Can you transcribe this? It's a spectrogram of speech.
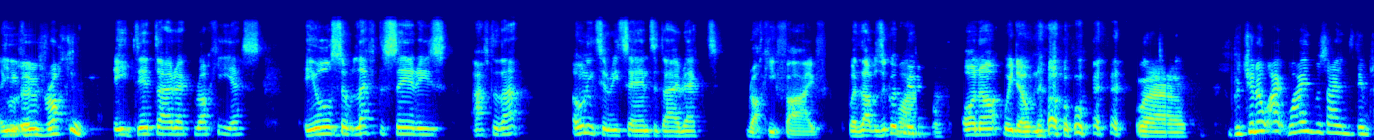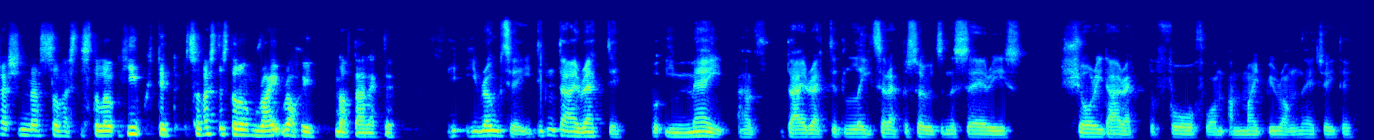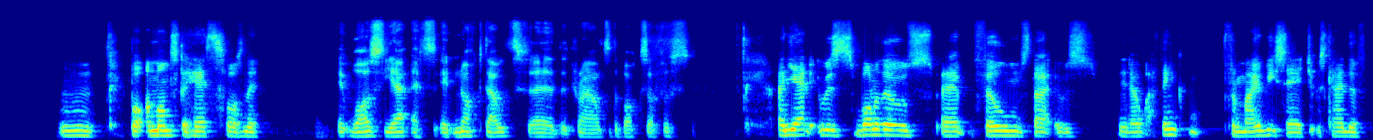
You It was Rocky. He did direct Rocky, yes. He also left the series after that, only to return to direct Rocky Five. Whether that was a good Wow. movie or not, we don't know. Wow. But you know, why, why was I under the impression that Sylvester Stallone, he did Sylvester Stallone write Rocky, not direct it? He, he wrote it. He didn't direct it, but he may have directed later episodes in the series. Sure, he directed the fourth one. I might be wrong there, JD. Mm, but a monster hit, wasn't it? It was, yeah. It's, it knocked out uh, the crowds at the box office. And yet, it was one of those uh, films that it was, you know, I think from my research, it was kind of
